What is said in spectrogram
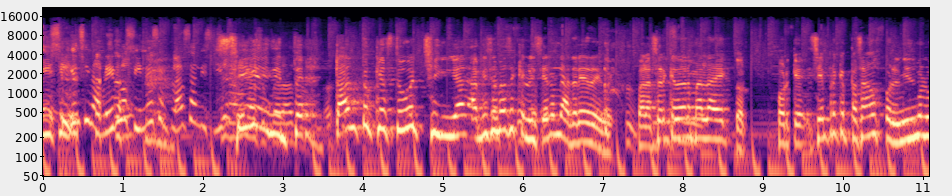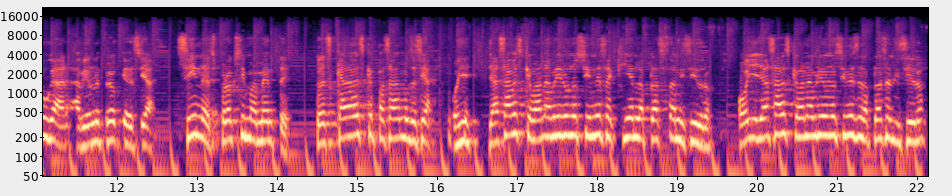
y siguen sin abrir los cines en Plaza San Isidro. Sigue, y te- tanto que estuvo chingada. A mí se me hace que lo hicieron adrede, güey, para hacer quedar mal a Héctor. porque siempre que pasábamos por el mismo lugar, había un letrero que decía cines próximamente. Entonces, cada vez que pasábamos decía, oye, ya sabes que van a abrir unos cines aquí en la Plaza San Isidro. Oye, ya sabes que van a abrir unos cines en la Plaza San Isidro.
